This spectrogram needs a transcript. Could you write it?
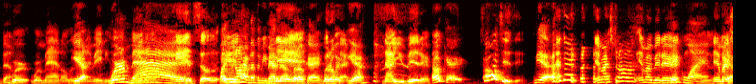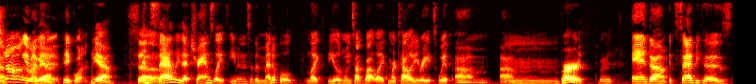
them. we're we're mad all the Yeah, time. Anyway, we're you know? mad. and so Like we don't have nothing to be mad about, but okay. but okay, yeah. Now you bitter. Okay. So Oh. which is it? Yeah. Okay, am I strong? Am I bitter? Pick one. Am I strong? Am I Yeah. bitter? Pick one. Yeah. So And sadly, that translates even into the medical like field when we talk about like mortality rates with um, um Mm. birth. birth. And um, it's sad because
